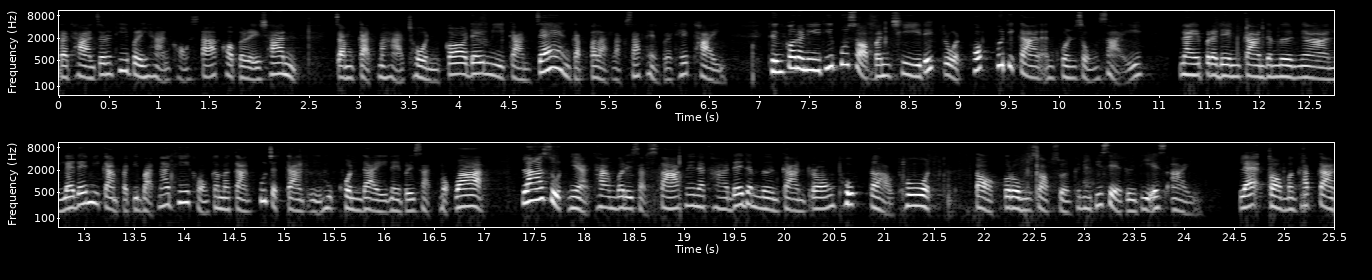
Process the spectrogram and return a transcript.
ประธานเจ้าหน้าที่บริหารของ Star Corporation จำกัดมหาชนก็ได้มีการแจ้งกับตลาดหลักทรัพย์แห่งประเทศไทย ถึงกรณีที่ผู้สอบบัญชีได้ตรวจพบพฤติการอันควรสงสัย ในประเด็นการดำเนินงาน และได้มีการปฏิบัติหน้าที่ของกรรมการผู้จัดการหรือบุคคลใดในบริษัทบอกว่าล่าสุดเนี่ยทางบริษัทสตาร์กเนี่ยนะคะได้ดำเนินการร้องทุกข์กล่าวโทษ ต่อกรมสอบสวนคดีพิเศษหรือ DSI และกองบังคับการ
